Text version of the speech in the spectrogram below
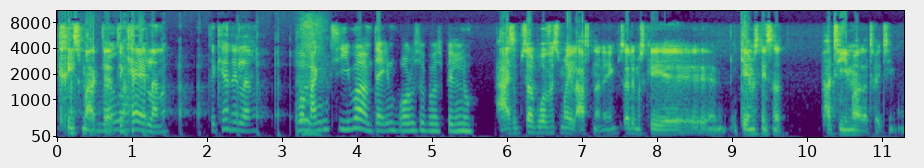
krigsmagt der. Det kan et eller andet. Det kan et eller andet. Hvor mange timer om dagen bruger du så på at spille nu? Ej, så, så bruger jeg som regel aftenerne, ikke? Så er det måske øh, gennemsnit sådan et par timer eller tre timer.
